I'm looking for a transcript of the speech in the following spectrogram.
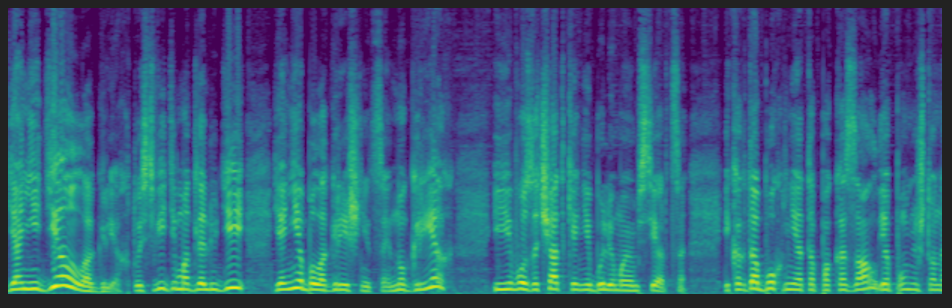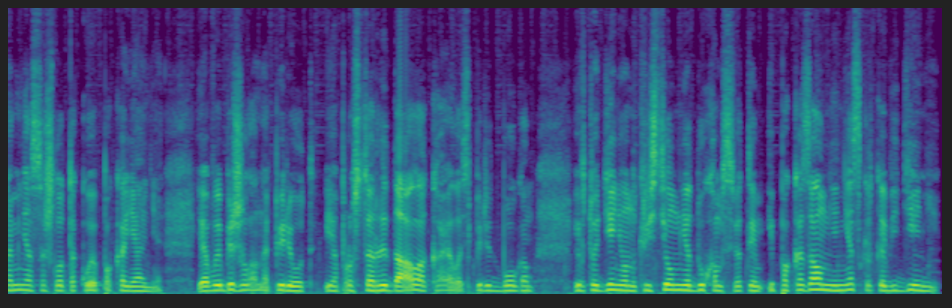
Я не делала грех, то есть, видимо, для людей я не была грешницей, но грех и его зачатки, они были в моем сердце. И когда Бог мне это показал, я помню, что на меня сошло такое покаяние. Я выбежала наперед, я просто рыдала, каялась перед Богом. И в тот день Он крестил мне Духом Святым и показал мне несколько видений,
